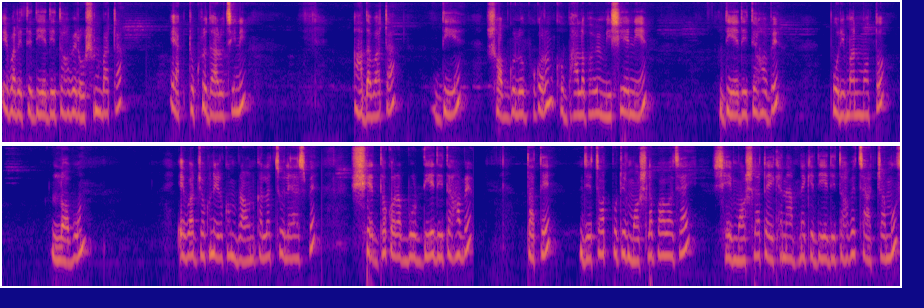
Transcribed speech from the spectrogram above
এবার এতে দিয়ে দিতে হবে রসুন বাটা, এক টুকরো দারুচিনি, আদা বাটা দিয়ে সবগুলো উপকরণ খুব ভালোভাবে মিশিয়ে নিয়ে দিয়ে দিতে হবে পরিমাণ মতো লবণ। এবার যখন এরকম ব্রাউন কালার চলে আসবে, সেদ্ধ করা বুট দিয়ে দিতে হবে। তাতে যে চটপটির মশলা পাওয়া যায়, সেই মশলাটা এখানে আপনাকে দিয়ে দিতে হবে চার চামচ।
